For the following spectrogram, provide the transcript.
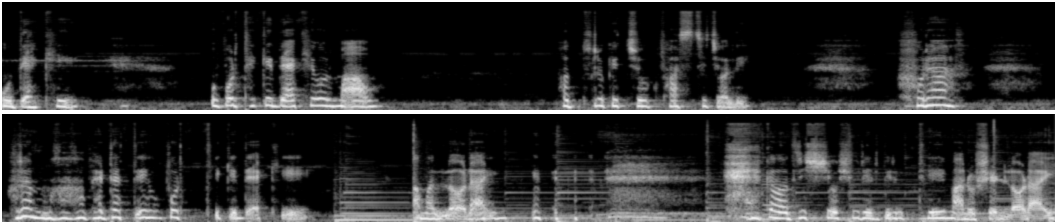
ও দেখে। উপর থেকে দেখে ওর মাও। ভদ্রলোকের চোখ ভাসছে চলে। ওরা ওরা মা বেটাতে উপর থেকে দেখে আমার লড়াই। একা অদৃশ্য সুরের বিরুদ্ধে মানুষের লড়াই।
